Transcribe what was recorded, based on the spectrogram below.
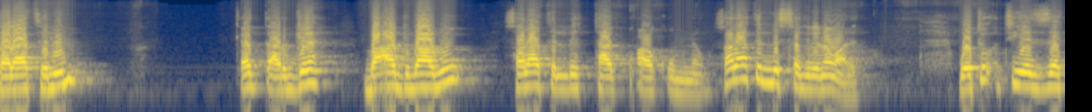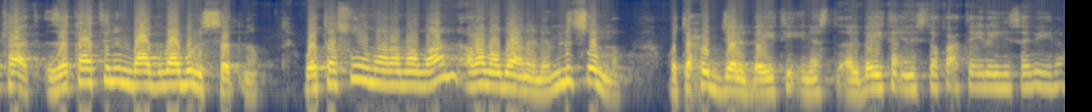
صلاة نم قد أرجه بعد بابو صلاة اللي تاقوا صلاة اللي سجلنا مالت وتؤتي الزكاة. زكاة باقباب لستنا وتصوم رمضان رمضان لتصومنا وتحج البيت إن است... البيت إن استطعت إليه سبيلا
